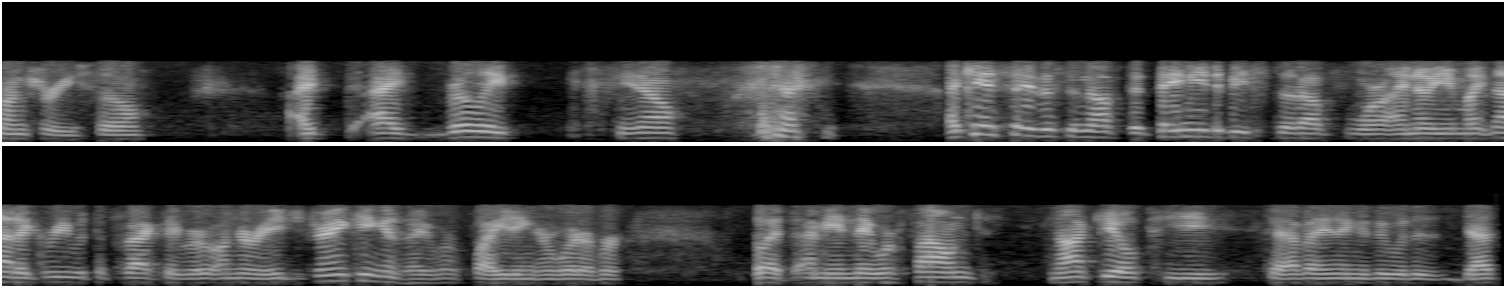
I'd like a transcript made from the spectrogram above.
country. So I I really, you know, I can't say this enough that they need to be stood up for. I know you might not agree with the fact they were underage drinking and they were fighting or whatever, but I mean they were found not guilty to have anything to do with his death,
